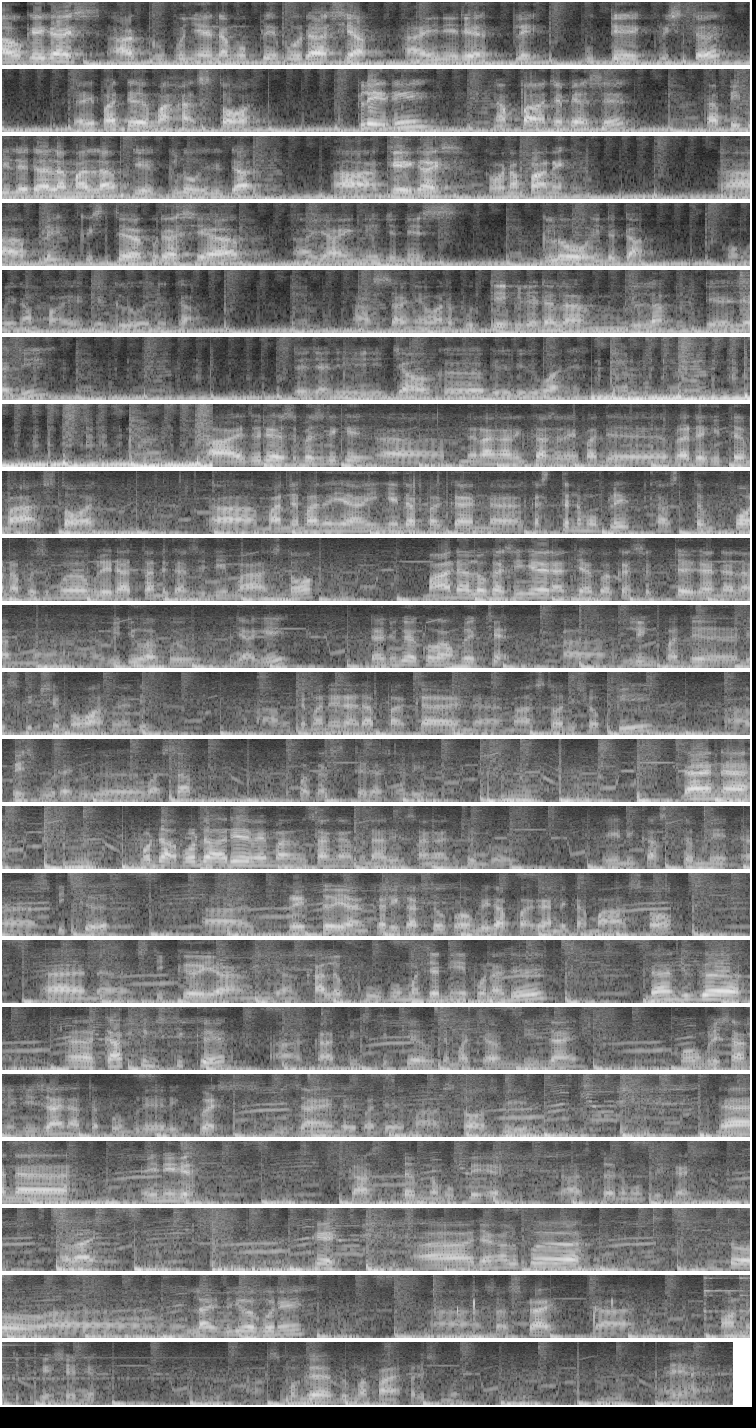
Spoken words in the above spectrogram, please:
Okey guys, aku punya nama plate pun dah siap. Ha ini dia, plate putih kristal daripada Mahat Store. Plate ni nampak macam biasa, tapi bila dalam malam dia glow in the dark. Ah okey guys, kau nampak ni. Ah plate kristal aku dah siap. Ah yang ini jenis glow in the dark. Kau boleh nampak ya, dia glow in the dark. Asalnya warna putih bila dalam gelap dia jadi dia jadi hijau ke biru-biruan ya. Ah itu dia sebab sedikit uh, penerangan ringkas daripada brother kita Mahat Store eh. Uh, mana-mana yang ingin dapatkan uh, custom number plate, custom font apa semua boleh datang dekat sini Mahat Store. Mana lokasinya nanti aku akan sertakan dalam uh, video aku kejap lagi. Dan juga korang boleh check uh, link pada description bawah tu nanti. Uh, macam mana nak dapatkan uh, Mahat Store di Shopee uh, Facebook dan juga WhatsApp aku akan sertakan sekali dan uh, produk-produk dia memang sangat menarik sangat cun bro. Ini custom made uh, stiker uh, kereta yang karikatur korang boleh dapatkan dekat Mahat Store. Dan uh, stiker yang yang colourful pun macam ni pun ada. Dan juga uh, cutting stiker uh, cutting stiker macam-macam design. Korang boleh submit design ataupun boleh request design daripada Mahat Store sendiri. Dan uh, ini dia. Custom nombor plate ya. Custom nombor plate guys. Alright ok uh, jangan lupa untuk uh, like video aku ni. Uh, subscribe dan on notification ya. Uh, semoga bermanfaat pada semua. Ayah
